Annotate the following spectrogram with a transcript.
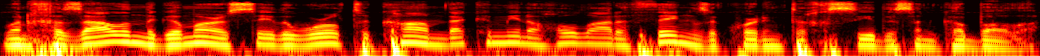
when Chazal and the Gemara say the world to come, that can mean a whole lot of things according to Chassidus and Kabbalah.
